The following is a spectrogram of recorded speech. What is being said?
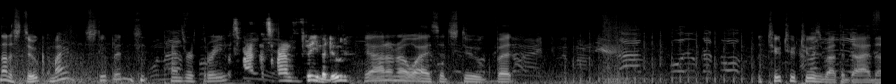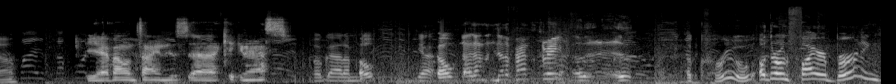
not a Stug. Am I stupid? Panzer three. That's that's Panzer three, my dude. Yeah, I don't know why I said Stug, but the 222 is about to die though. Yeah, Valentine is uh, kicking ass. Oh god, I'm. Oh, yeah. oh, another, another Panther three. A crew? Oh, they're on fire, burning.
